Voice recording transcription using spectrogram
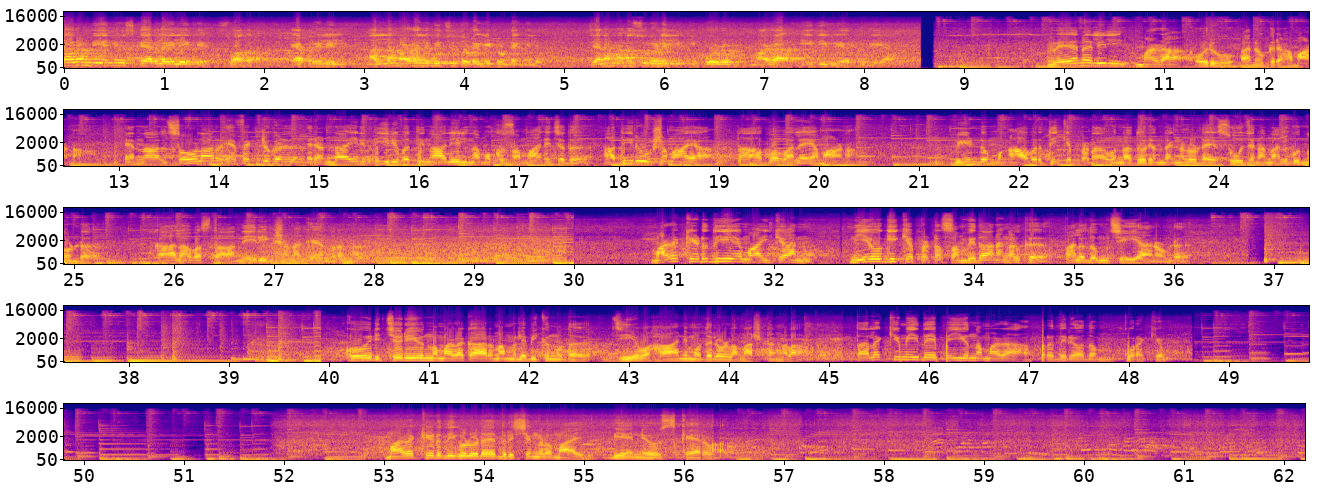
നമസ്കാരം B N news കേരളയിലേക്ക് സ്വാഗതം. ഏപ്രിലിൽ നല്ല മഴ ലഭിച്ചു തുടങ്ങിയിട്ടുണ്ടെങ്കിലും ജനമനസ്സുകളിൽ ഇപ്പോഴും മഴ ഭീതി ഉയർത്തുകയാണ്. വേനലിൽ മഴ ഒരു അനുഗ്രഹമാണ്. എന്നാൽ സോളാർ എഫക്റ്റുകൾ രണ്ടായിരത്തി ഇരുപത്തിനാലിൽ നമുക്ക് സമ്മാനിച്ചത് അതിരൂക്ഷമായ താപവലയമാണ്. വീണ്ടും ആവർത്തിക്കപ്പെടാവുന്ന ദുരന്തങ്ങളുടെ സൂചന നൽകുന്നുണ്ട് കാലാവസ്ഥാ നിരീക്ഷണ കേന്ദ്രങ്ങൾ. മഴക്കെടുതിയെ മായ്ക്കാൻ നിയോഗിക്കപ്പെട്ട സംവിധാനങ്ങൾക്ക് പലതും ചെയ്യാനുണ്ട്. കോരിച്ചൊരിയുന്ന മഴ കാരണം ലഭിക്കുന്നത് ജീവഹാനി മുതലുള്ള നഷ്ടങ്ങളാണ്. തലയ്ക്കുമീതെ പെയ്യുന്ന മഴ പ്രതിരോധം കുറയ്ക്കും. മഴക്കെടുതികളുടെ ദൃശ്യങ്ങളുമായി ബി എൻ ന്യൂസ് കേരള.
